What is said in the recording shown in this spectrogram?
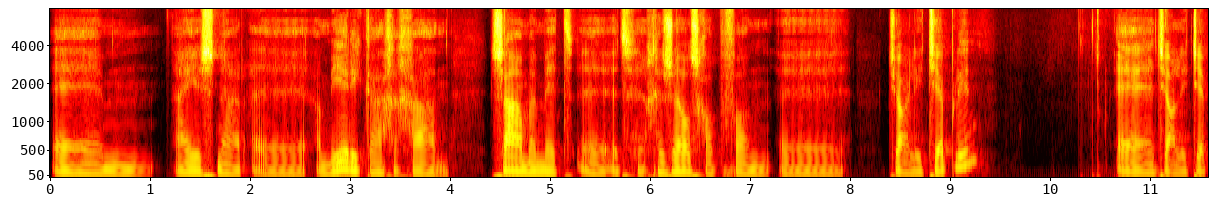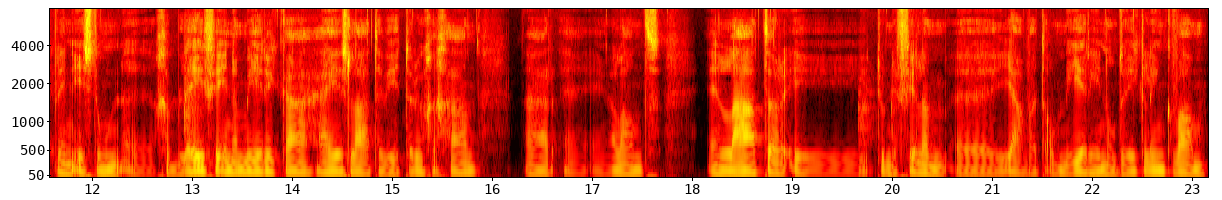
Um, hij is naar Amerika gegaan samen met het gezelschap van Charlie Chaplin. Charlie Chaplin is toen gebleven in Amerika. Hij is later weer teruggegaan naar Engeland. En later, toen de film ja, wat al meer in ontwikkeling kwam,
